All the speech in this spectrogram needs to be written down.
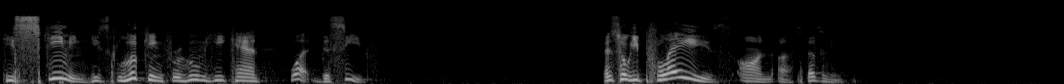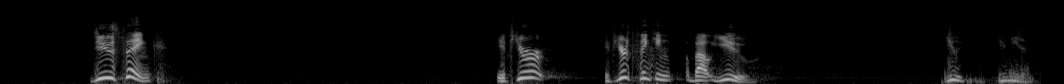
He's scheming, he's looking for whom he can what? Deceive. And so he plays on us, doesn't he? Do you think if you're if you're thinking about you, you you need to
